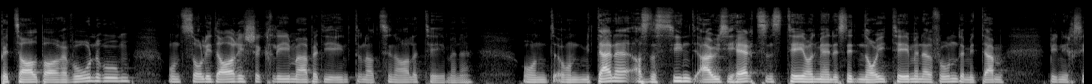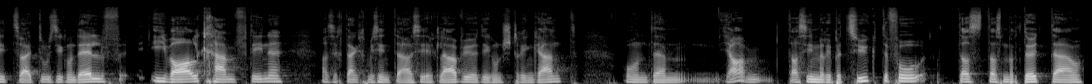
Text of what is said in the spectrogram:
bezahlbarer Wohnraum und solidarische Klima, eben die internationalen Themen. Und, und mit denen, also das sind auch unsere Herzensthemen, wir haben jetzt nicht neue Themen erfunden, mit dem bin ich seit 2011 in Wahlkämpfen drin. Also ich denke, wir sind da auch sehr glaubwürdig und stringent. Und ähm, ja, da sind wir überzeugt davon, dass, dass man dort auch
